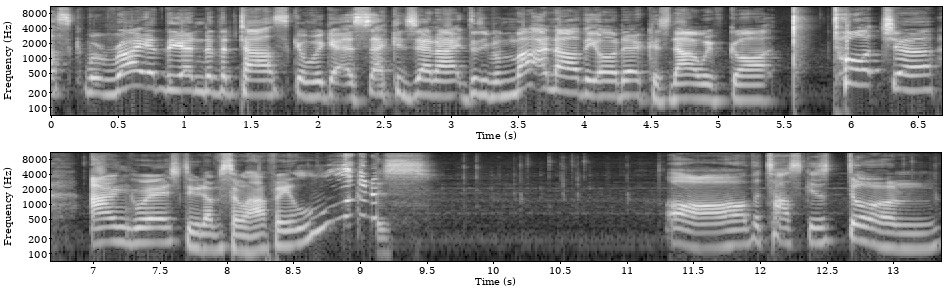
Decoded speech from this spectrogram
Task. We're right at the end of the task, and we get a second Zenyte. Doesn't even matter now the order, because now we've got torture, anguish. Dude, I'm so happy. Look at this. Oh, the task is done.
